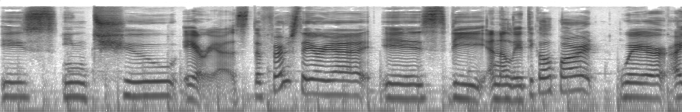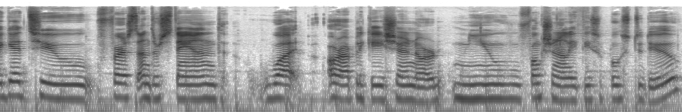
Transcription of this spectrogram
is in two areas. The first area is the analytical part, where I get to first understand what our application or new functionality is supposed to do,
